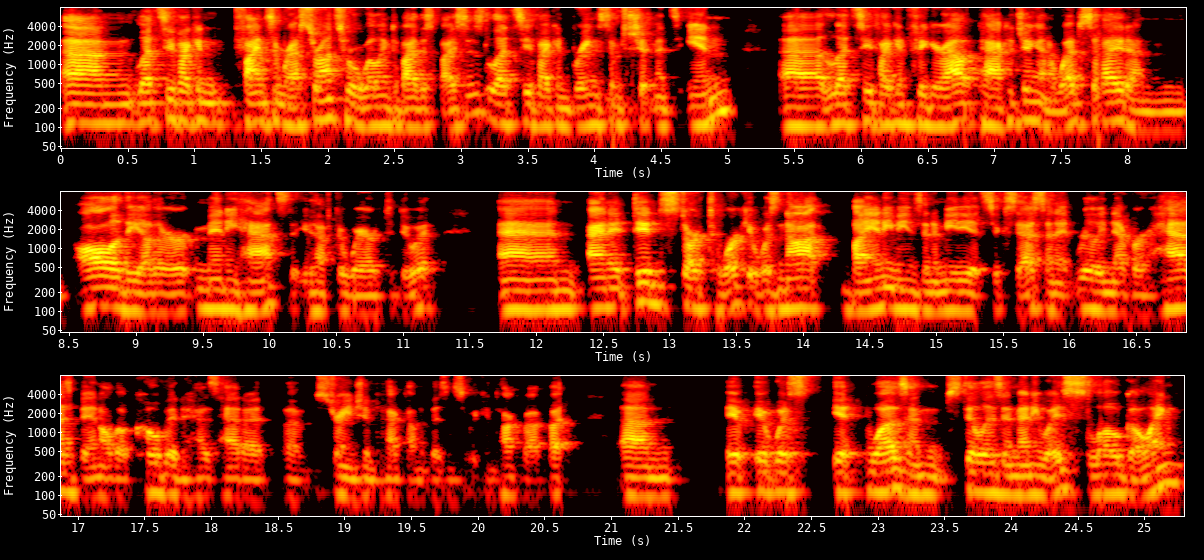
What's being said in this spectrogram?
Um, let's see if I can find some restaurants who are willing to buy the spices. Let's see if I can bring some shipments in. Uh, let's see if I can figure out packaging and a website and all of the other many hats that you have to wear to do it. And and it did start to work. It was not by any means an immediate success, and it really never has been. Although COVID has had a, a strange impact on the business that we can talk about, but um, it, it was it was and still is in many ways slow going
